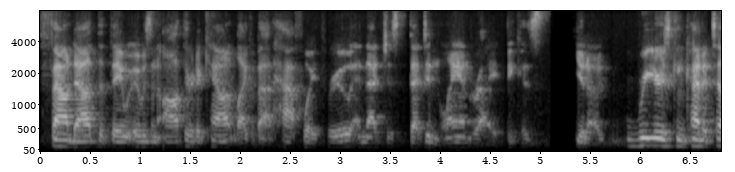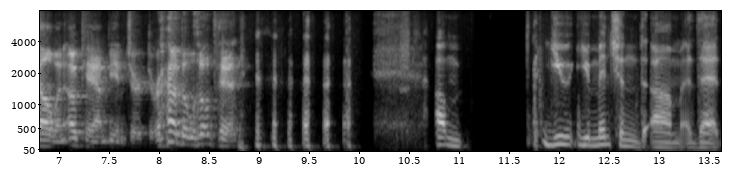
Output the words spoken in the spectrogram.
found out that they it was an authored account like about halfway through and that just that didn't land right because you know readers can kind of tell when okay i'm being jerked around a little bit. Um you you mentioned um that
